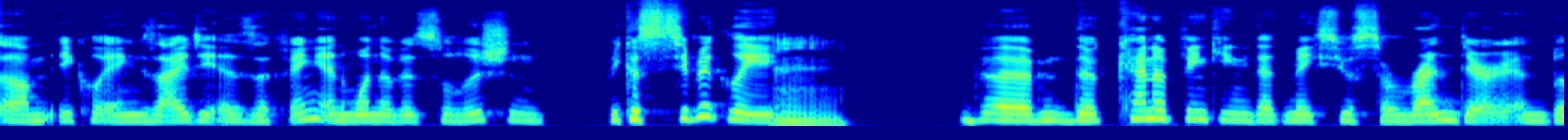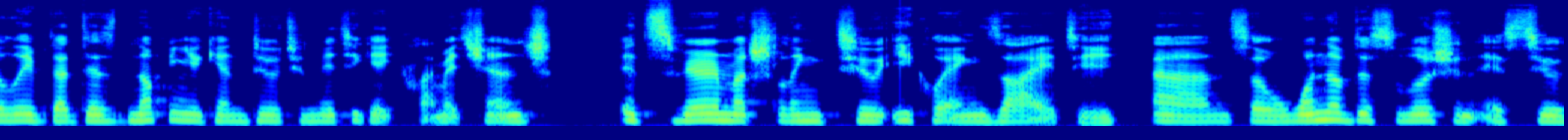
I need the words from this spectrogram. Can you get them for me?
um, eco anxiety is a thing, and one of the solution because typically Mm, the the kind of thinking that makes you surrender and believe that there's nothing you can do to mitigate climate change it's very much linked to eco anxiety and so one of the solution is to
